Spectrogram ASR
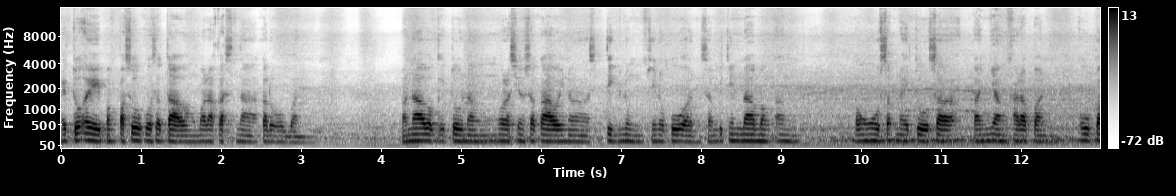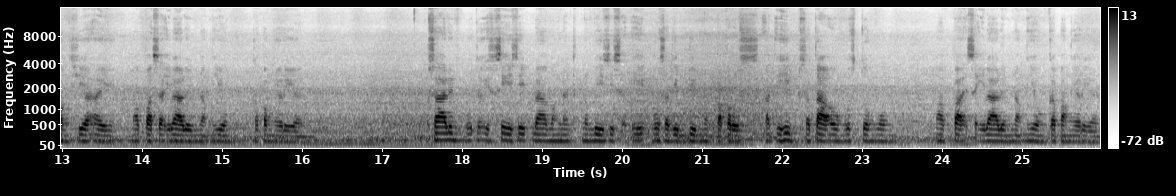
Ito ay pampasuko sa taong malakas na kalooban. Panawag ito ng orasyon sa kahoy na tignong sinukuan. Sambitin lamang ang pangungusap na ito sa kanyang harapan upang siya ay mapasa ilalim ng iyong kapangyarihan. Salin po ito isisip lamang ng tatlong bisis at ihip sa dibdib ng pakros at ihip sa taong gusto mong mapa sa ilalim ng iyong kapangyarihan.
